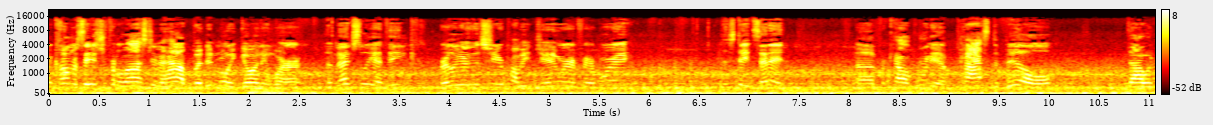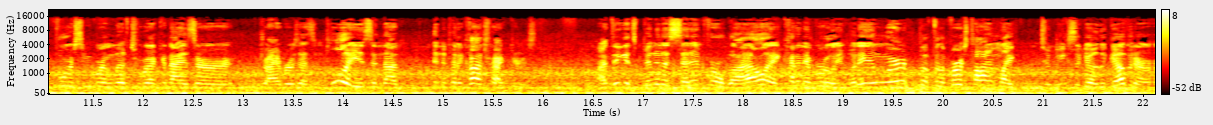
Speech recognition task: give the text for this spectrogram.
a conversation for the last year and a half, but didn't really go anywhere. Eventually, I think earlier this year, probably January or February, the state senate uh, for California passed a bill that would force Uber and Lyft to recognize their drivers as employees and not independent contractors. I think it's been in the Senate for a while and it kind of never really went anywhere, but for the first time, like two weeks ago, the governor,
